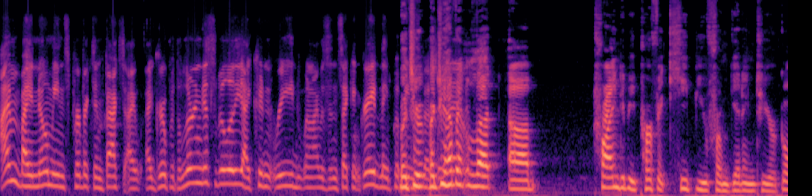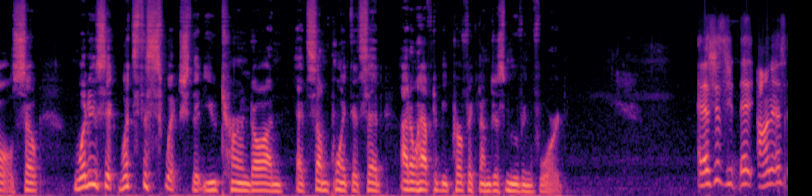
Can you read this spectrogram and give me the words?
I'm by no means perfect. In fact, I, I grew up with a learning disability. I couldn't read when I was in second grade and they put but you but you haven't let uh, trying to be perfect keep you from getting to your goals. So what is it what's the switch that you turned on at some point that said i don't have to be perfect i'm just moving forward and that's just that honest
